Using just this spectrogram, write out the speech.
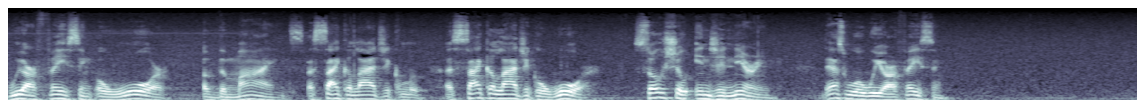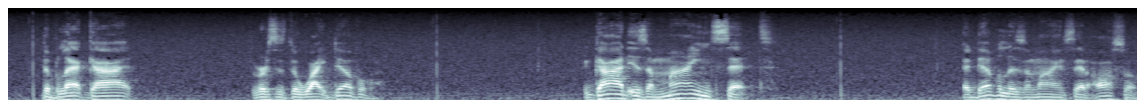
We are facing a war of the minds, a psychological, a psychological war, social engineering. That's what we are facing. The black God versus the white devil. God is a mindset. A devil is a mindset also.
